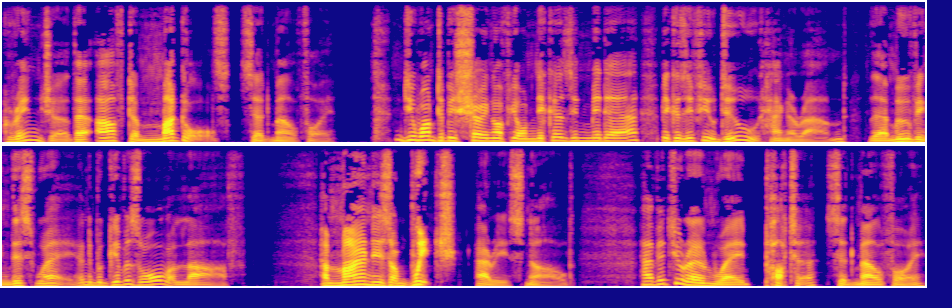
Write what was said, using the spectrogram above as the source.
Granger, they're after muggles, said Malfoy. Do you want to be showing off your knickers in mid-air? Because if you do hang around, they're moving this way, and it would give us all a laugh. Hermione's a witch, Harry snarled. Have it your own way, Potter, said Malfoy,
